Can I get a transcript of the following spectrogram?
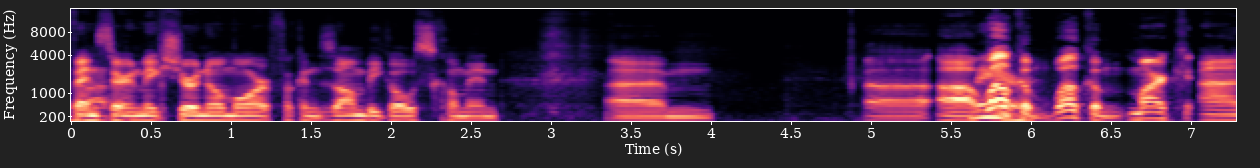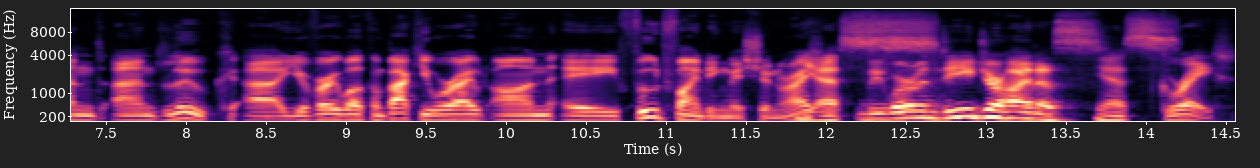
fence there and make sure no more fucking zombie ghosts come in. Um, uh, uh, welcome, welcome, Mark and and Luke. Uh, you're very welcome back. You were out on a food finding mission, right? Yes, We were indeed, Your Highness. Yes, Great.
